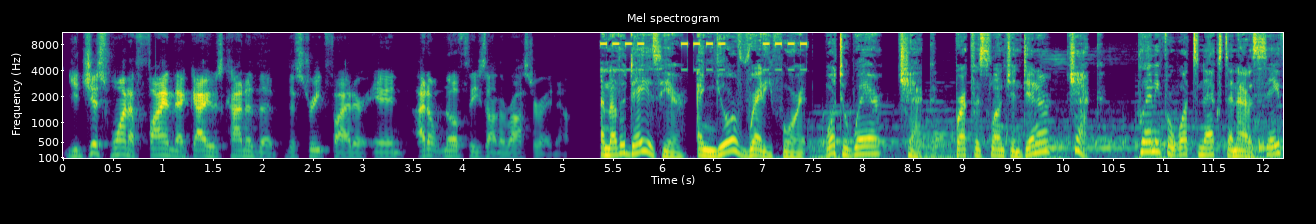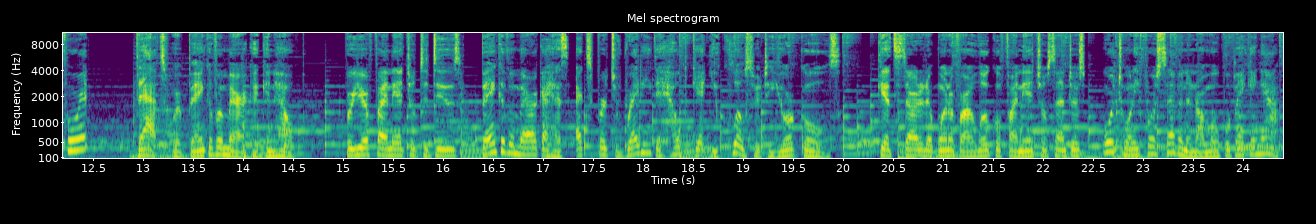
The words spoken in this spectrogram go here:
you just want to find that guy who's kind of the, the street fighter. And I don't know if he's on the roster right now. Another day is here and you're ready for it. What to wear? Check. Breakfast, lunch, and dinner? Check. Planning for what's next and how to save for it? That's where Bank of America can help. For your financial to-dos, Bank of America has experts ready to help get you closer to your goals. Get started at one of our local financial centers or 24-7 in our mobile banking app.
